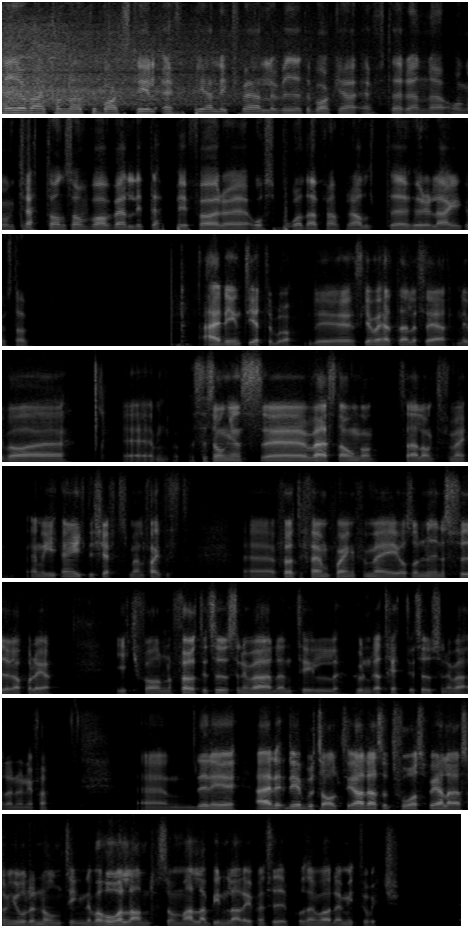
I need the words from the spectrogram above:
Hej och välkomna tillbaks till FPL ikväll. Vi är tillbaka efter en eh, omgång 13 som var väldigt deppig för eh, oss båda framförallt. Eh, hur är läget Gustav? Nej, det är inte jättebra. Det ska jag vara helt ärlig och säga. Det var eh, säsongens eh, värsta omgång så här långt för mig. En, en riktig käftsmäll faktiskt. Eh, 45 poäng för mig och så minus 4 på det. Gick från 40 000 i världen till 130 000 i världen ungefär. Ehm, det, är, nej, det, är brutalt. Jag hade alltså två spelare som gjorde någonting. Det var Haaland som alla bindlade i princip och sen var det Mitrovic.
